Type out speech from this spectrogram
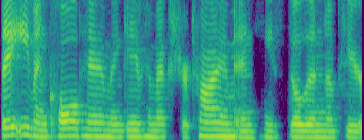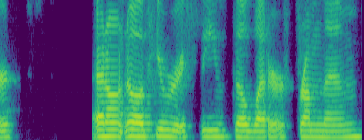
they even called him and gave him extra time, and he still didn't appear. I don't know if you received the letter from them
